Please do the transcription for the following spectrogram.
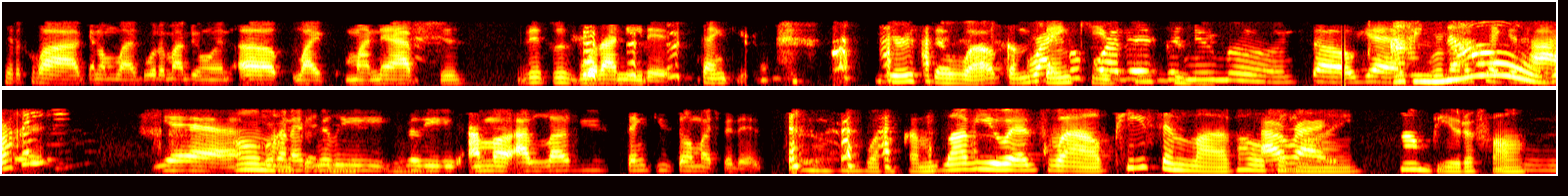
10 o'clock, and I'm like, what am I doing? Up, like my nap just, this was what I needed. Thank you. You're so welcome. right Thank before you. the, the new moon, so yes, I we're know, gonna take it higher. right? Yeah, oh we're gonna goodness. really, really. I'm. A, I love you. Thank you so much for this. You're welcome. Love you as well. Peace and love. Hold All right. line. How beautiful. Mm-hmm.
